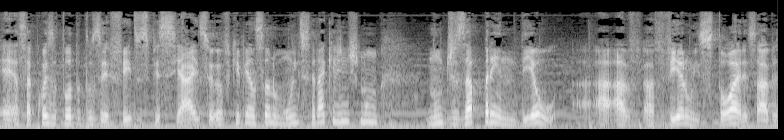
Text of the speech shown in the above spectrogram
Essa coisa toda dos efeitos especiais, eu fiquei pensando muito, será que a gente não, não desaprendeu a, a- a ver uma história, sabe?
